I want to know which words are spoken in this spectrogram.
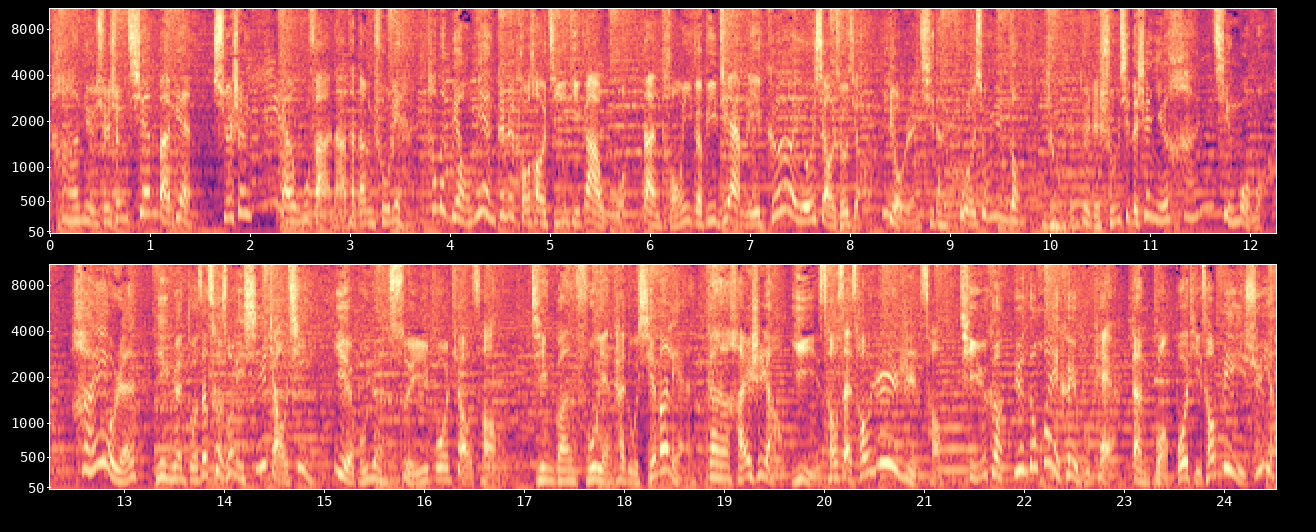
他虐学生千百遍，学生依然无法拿他当初恋。他们表面跟着口号集体尬舞，但同一个 BGM 里各有小九九。有人期待扩胸运动，有人对着熟悉的身影含情脉脉，还有人宁愿躲在厕所里吸沼气，也不愿随波跳操。尽管敷衍态度写满脸，但还是要一操再操，日日操。体育课、运动会可以不 care，但广播体操必须要。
